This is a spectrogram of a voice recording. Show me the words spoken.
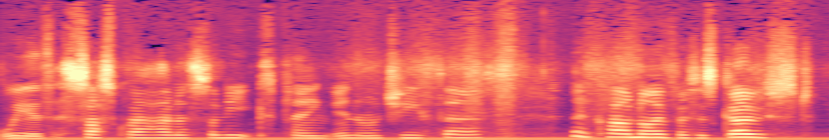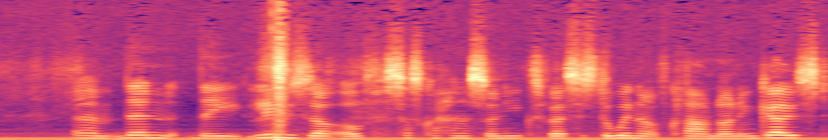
with Susquehanna Sonics playing NRG first, then Cloud9 versus Ghost, um, then the loser of Susquehanna Sonics versus the winner of Cloud9 and Ghost.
